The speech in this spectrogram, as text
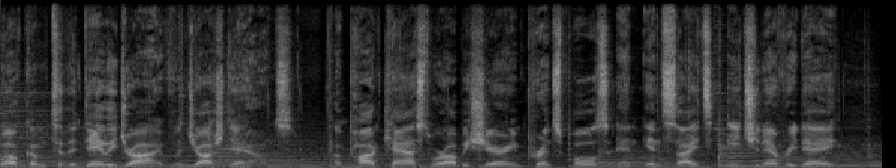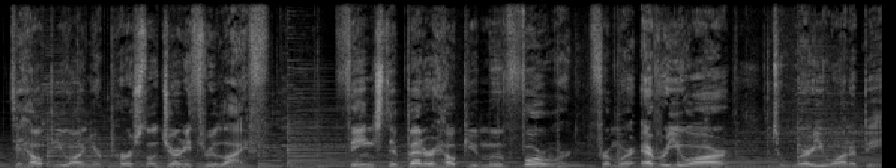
Welcome to the Daily Drive with Josh Downs, a podcast where I'll be sharing principles and insights each and every day to help you on your personal journey through life. Things to better help you move forward from wherever you are to where you want to be.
